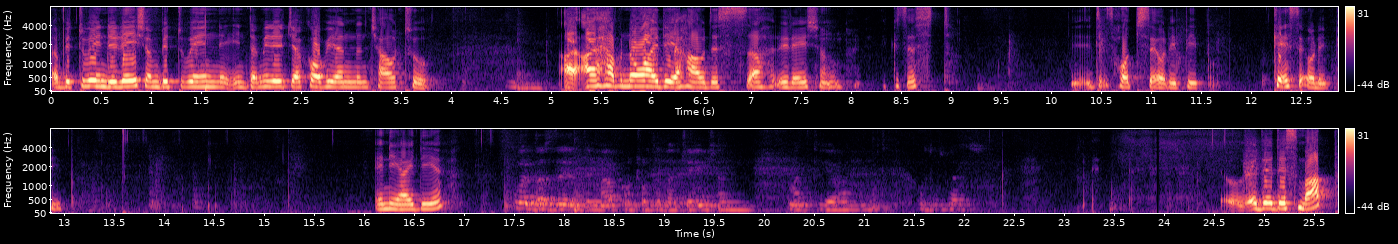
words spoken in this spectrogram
uh, between relation between intermediate Jacobian and Chow 2. I, I have no idea how this uh, relation exists. It is Hodge theory people, K theory people. Any idea? Well, does the, the map controlled by James and Matt Kieran and all those guys? Uh, the- this map?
